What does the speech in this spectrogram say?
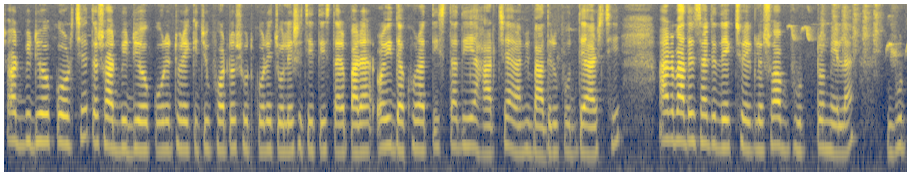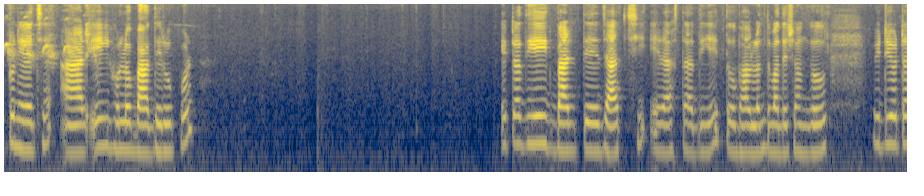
শর্ট ভিডিও করছে, তো শর্ট ভিডিও করে ঠোরে কিছু ফটো শ্যুট করে চলে এসেছি তিস্তার পাড়ার। ওই দেখো, ওরা তিস্তা দিয়ে হাঁটছে আর আমি বাঁধের উপর দিয়ে আসছি। আর বাঁধের সাইডে দেখছ, এগুলো সব ভুট্টো মেলা, ভুট্টো নেড়েছে। আর এই হলো বাঁধের উপর। এটা দিয়েই বাড়িতে যাচ্ছি, এই রাস্তা দিয়ে। তো ভাবলাম তোমাদের সঙ্গেও ভিডিওটা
